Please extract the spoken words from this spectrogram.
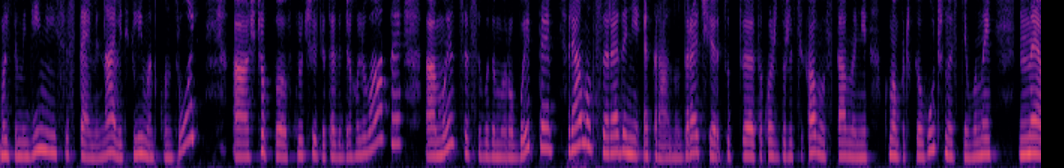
мультимедійній системі, навіть клімат-контроль. Щоб е, включити та відрегулювати, ми це все будемо робити прямо всередині екрану. До речі, тут е, також дуже цікаво вставлені кнопочки гучності, вони не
